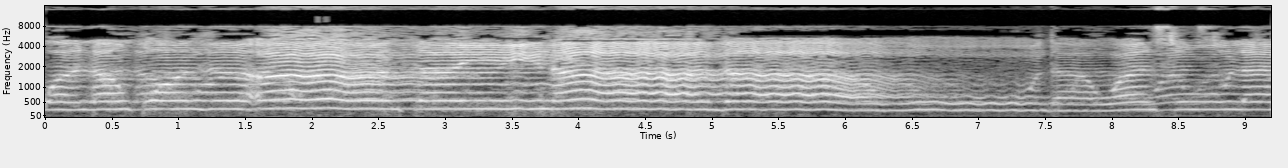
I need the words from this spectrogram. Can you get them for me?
ولقد آتينا داود وسليمان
